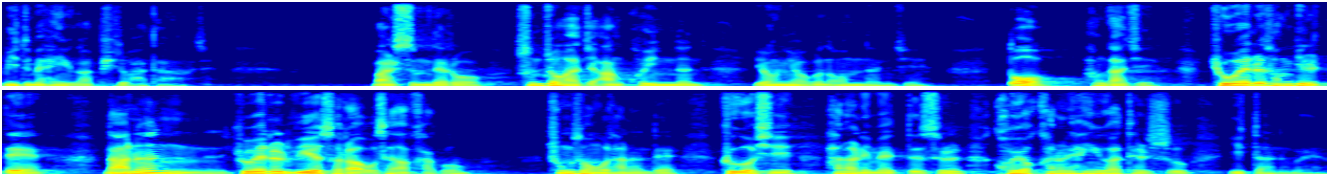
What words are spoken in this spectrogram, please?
믿음의 행위가 필요하다. 말씀대로 순종하지 않고 있는 영역은 없는지. 또 한 가지, 교회를 섬길 때 나는 교회를 위해서라고 생각하고 충성을 하는데 그것이 하나님의 뜻을 거역하는 행위가 될 수 있다는 거예요.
